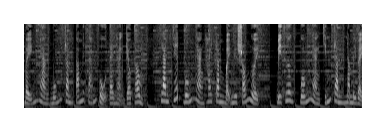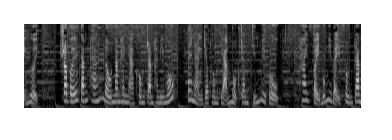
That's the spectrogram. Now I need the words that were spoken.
7.488 vụ tai nạn giao thông, làm chết 4.276 người, bị thương 4.957 người. So với 8 tháng đầu năm 2021, tai nạn giao thông giảm 190 vụ, 2,47%,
